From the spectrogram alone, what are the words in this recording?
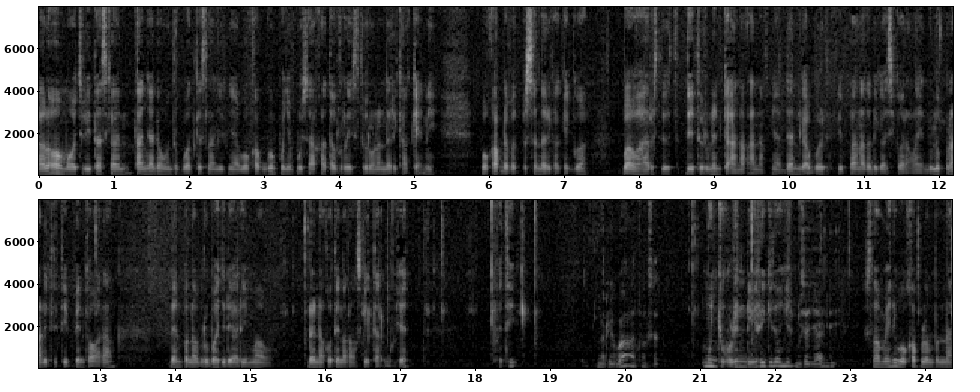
Halo om mau cerita sekalian tanya dong untuk podcast selanjutnya. Bokap gue punya pusaka atau keris turunan dari kakek nih. Bokap dapat pesan dari kakek gue bahwa harus dit- diturunin ke anak-anaknya dan gak boleh dititipkan atau dikasih ke orang lain. Dulu pernah dititipin ke orang dan pernah berubah jadi harimau dan nakutin orang sekitar buset. Berarti ngeri banget maksud munculin diri gitu anjir bisa jadi Selama ini bokap belum pernah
